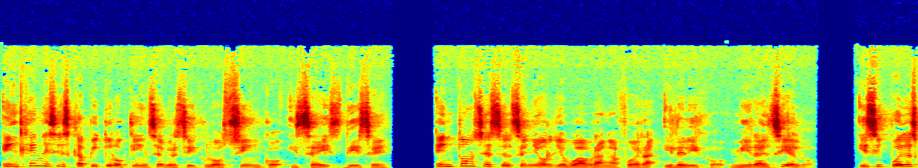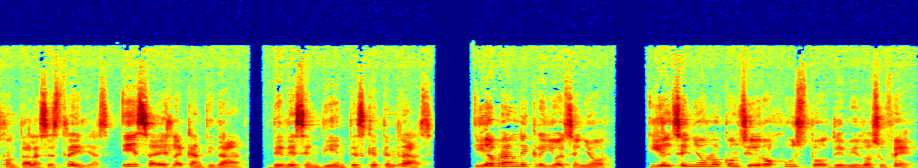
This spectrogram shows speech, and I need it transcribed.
En Génesis capítulo 15 versículos 5 y 6 dice, Entonces el Señor llevó a Abraham afuera y le dijo, Mira el cielo, y si puedes contar las estrellas, esa es la cantidad de descendientes que tendrás. Y Abraham le creyó al Señor, y el Señor lo consideró justo debido a su fe.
